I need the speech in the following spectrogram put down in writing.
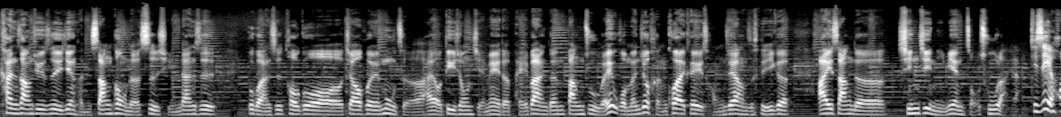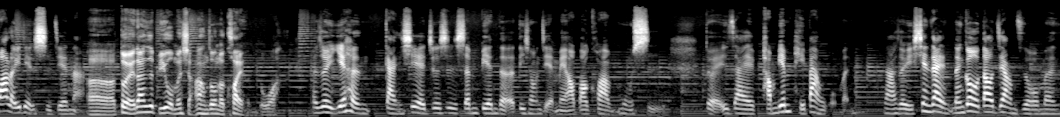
看上去是一件很伤痛的事情，但是不管是透过教会牧者，还有弟兄姐妹的陪伴跟帮助，哎，我们就很快可以从这样子的一个哀伤的心境里面走出来啊。其实也花了一点时间呐、啊。呃，对，但是比我们想象中的快很多啊。所以也很感谢，就是身边的弟兄姐妹，然后包括牧师，对，在旁边陪伴我们。那所以现在能够到这样子，我们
